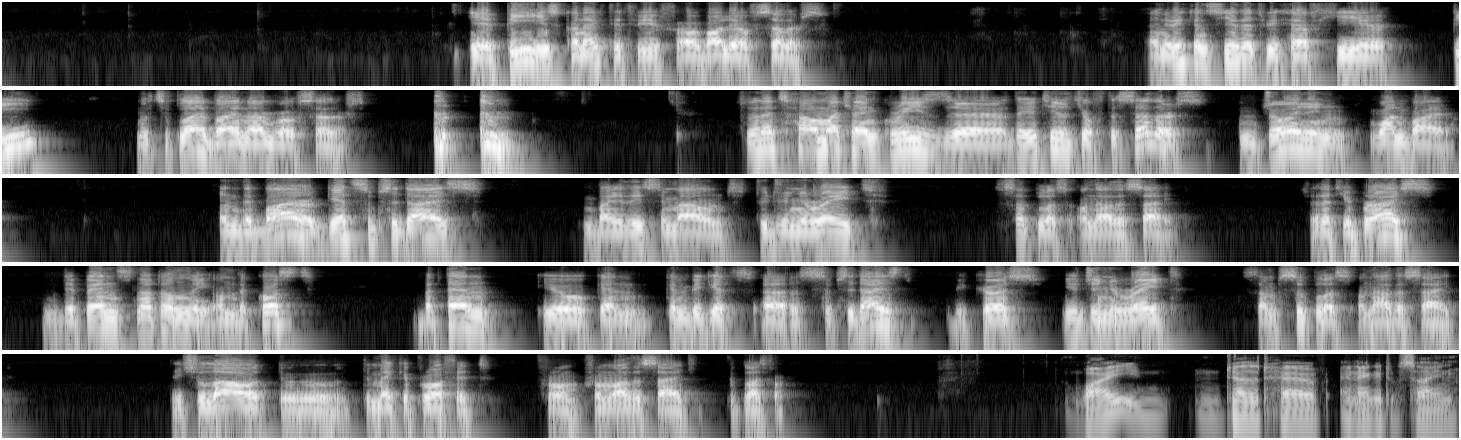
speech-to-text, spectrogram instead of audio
Yeah, P is connected with our value of sellers. And we can see that we have here P multiplied by number of sellers. so that's how much I increase the, the utility of the sellers joining one buyer. And the buyer gets subsidized by this amount to generate surplus on the other side. So that your price depends not only on the cost, but then you can can be get uh, subsidized because you generate some surplus on the other side, which allow to to make a profit from from other side the platform. Why does it have a negative sign?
